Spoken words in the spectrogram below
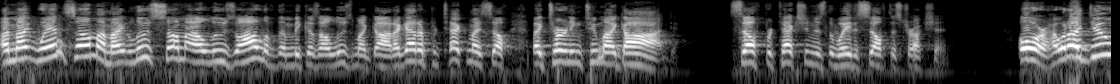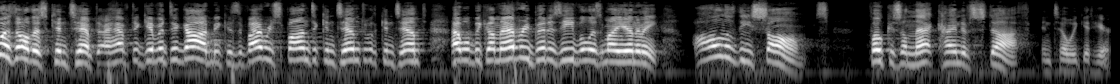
I might win some, I might lose some, I'll lose all of them because I'll lose my God. I got to protect myself by turning to my God. Self protection is the way to self destruction. Or, what do I do with all this contempt? I have to give it to God because if I respond to contempt with contempt, I will become every bit as evil as my enemy. All of these Psalms focus on that kind of stuff until we get here.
